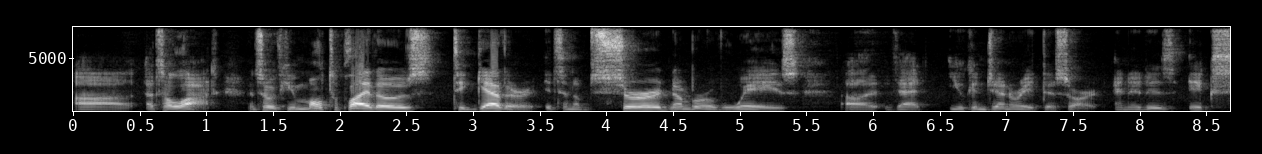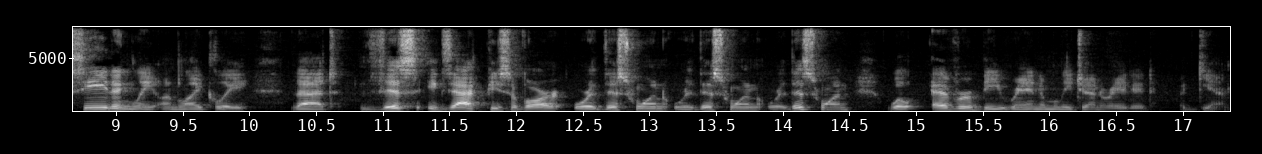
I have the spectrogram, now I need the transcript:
Uh, that's a lot. And so if you multiply those together, it's an absurd number of ways uh, that you can generate this art. And it is exceedingly unlikely that this exact piece of art, or this one, or this one, or this one, will ever be randomly generated again.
